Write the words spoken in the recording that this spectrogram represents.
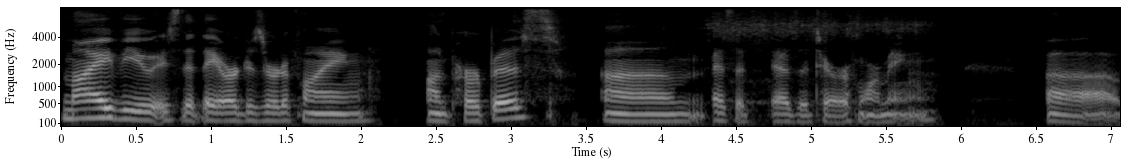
my view is that they are desertifying on purpose um, as a as a terraforming uh,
